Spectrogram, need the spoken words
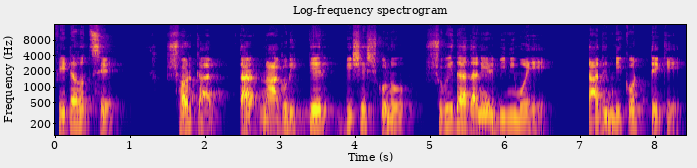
ফিটা হচ্ছে সরকার তার নাগরিকদের বিশেষ কোনো সুবিধাদানের বিনিময়ে তাদের নিকট থেকে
